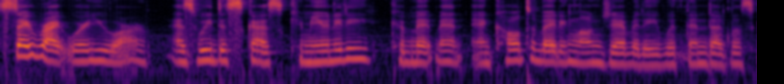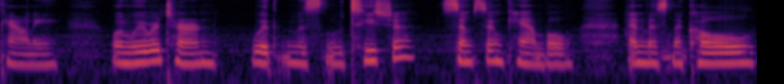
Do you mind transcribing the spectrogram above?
Stay right where you are as we discuss community, commitment, and cultivating longevity within Douglas County when we return with Ms. Letitia Simpson Campbell and Ms. Nicole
